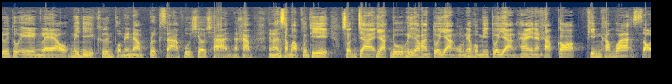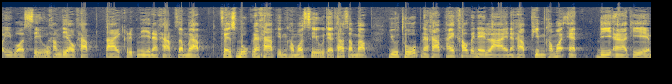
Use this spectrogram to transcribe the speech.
ด้วยตัวเองแล้วไม่ดีขึ้นผมแนะนำปรึกษาผู้เชี่ยวชาญนะครับดังนั้นสำหรับคนที่สนใจอยากดูผลิตภัณฑ์ตัวอย่างผมเนี่ยผมมีตัวอย่างให้นะครับ ก็พิมพ์คำว่าสออีวอสิวคำเดียวครับ ใต้คลิปนี้นะครับสำหรับ Facebook นะครับ พิมพ์คำว่าสิว แต่ถ้าสำหรับ YouTube นะครับ ให้เข้าไปใน Line นะครับ พิมพ์คำว่า drtm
